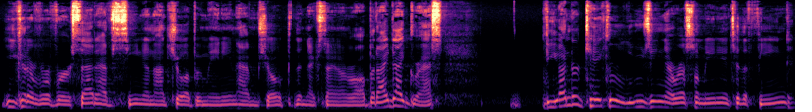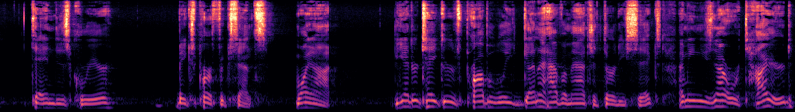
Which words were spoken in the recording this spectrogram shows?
You could have reversed that, have Cena not show up at Mania and have him show up the next night on Raw. But I digress. The Undertaker losing at WrestleMania to The Fiend to end his career makes perfect sense. Why not? The Undertaker is probably going to have a match at 36. I mean, he's not retired.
